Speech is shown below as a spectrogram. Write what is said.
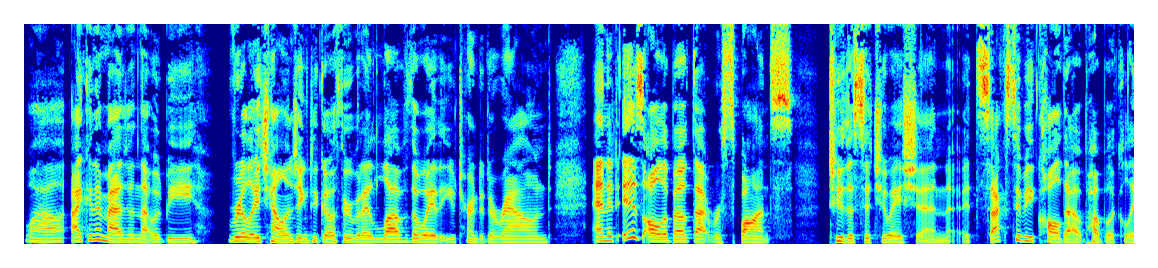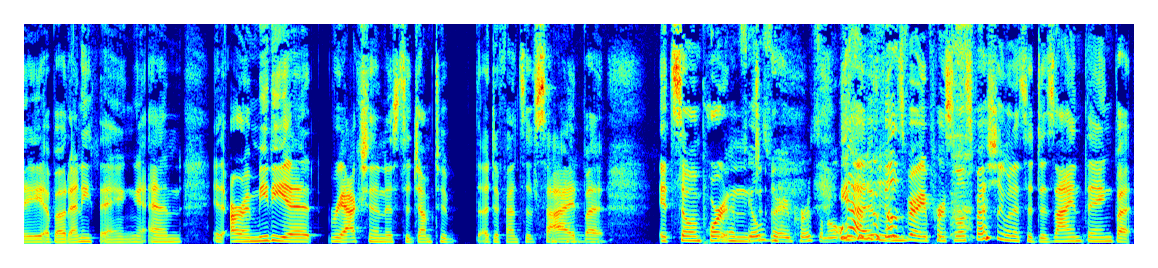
Wow. I can imagine that would be really challenging to go through, but I love the way that you turned it around. And it is all about that response to the situation. It sucks to be called out publicly about anything. And it, our immediate reaction is to jump to a defensive side, mm-hmm. but it's so important. Yeah, it feels very personal. yeah, it feels very personal, especially when it's a design thing. But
